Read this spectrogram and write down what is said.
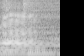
Amen.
